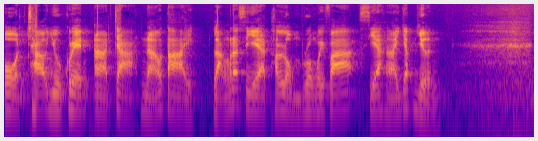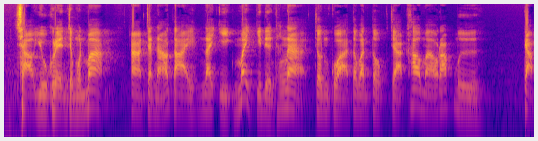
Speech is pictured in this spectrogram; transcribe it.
โอดชาวยูเครนอาจจะหนาวตาย หลังรัสเซียถล่มโรงไฟฟ้าเสียหายยับเยิน ชาวยูเครนจำนวนมาก อาจจะหนาวตายในอีกไม่กี่เดือนข้างหน้า จนกว่าตะวันตกจะเข้ามารับมือกับ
